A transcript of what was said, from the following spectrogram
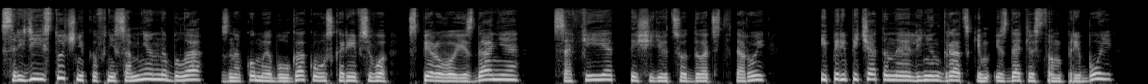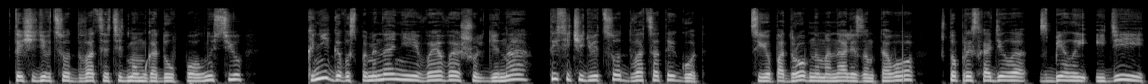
Среди источников, несомненно, была знакомая Булгакову, скорее всего, с первого издания «София, 1922» и перепечатанная ленинградским издательством «Прибой» в 1927 году полностью книга воспоминаний В.В. Шульгина «1920 год» с ее подробным анализом того, что происходило с белой идеей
